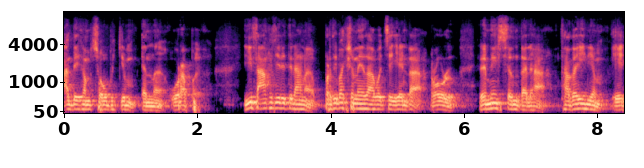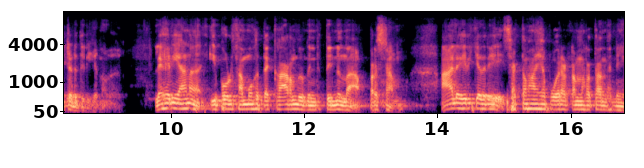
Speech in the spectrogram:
അദ്ദേഹം ശോഭിക്കും എന്ന് ഉറപ്പ്. ഈ സാഹചര്യത്തിലാണ് പ്രതിപക്ഷ നേതാവ് ചെയ്യേണ്ട റോൾ രമേശ് ചെന്നിത്തല സധൈര്യം ഏറ്റെടുത്തിരിക്കുന്നത്. ലഹരിയാണ് ഇപ്പോൾ സമൂഹത്തെ കാർന്നതിന് തിന്നുന്ന പ്രശ്നം. ആ ലഹരിക്കെതിരെ ശക്തമായ പോരാട്ടം നടത്താൻ തന്നെ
